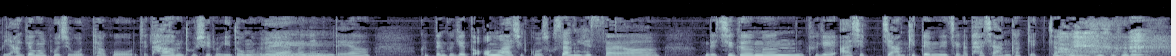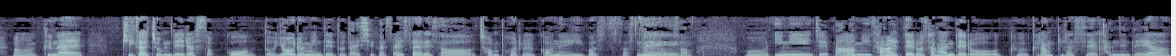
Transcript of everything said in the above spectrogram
그 야경을 보지 못하고 이제 다음 도시로 이동을 네. 해야만 했는데요. 그땐 그게 너무 아쉽고 속상했어요. 근데 지금은 그게 아쉽지 않기 때문에 제가 다시 안 갔겠죠. 네. 어, 그날 비가 좀 내렸었고 또 여름인데도 날씨가 쌀쌀해서 점퍼를 꺼내 입었었어요. 네. 그래서 어, 이미 이제 마음이 상할 대로 상한 대로 그 그랑플라스에 갔는데요.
